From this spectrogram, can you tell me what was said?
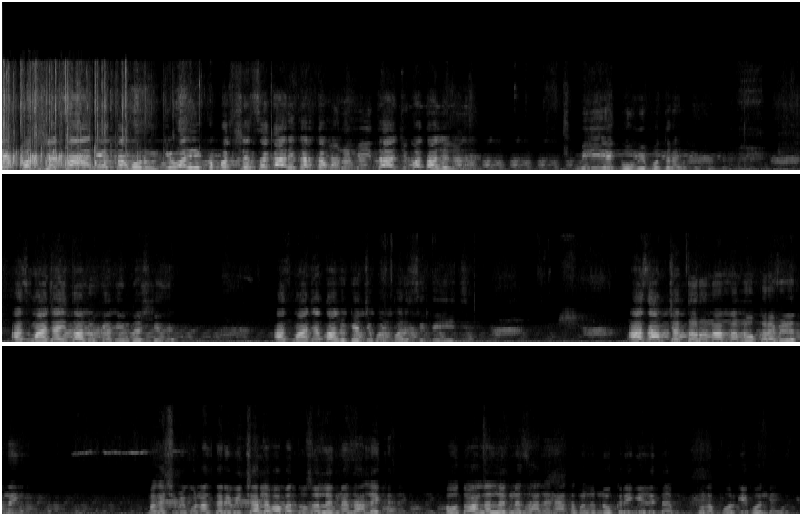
एक पक्षाचा नेता म्हणून किंवा एक पक्षाचा कार्यकर्ता म्हणून मी इथं अजिबात आलेलो नाही. मी एक भूमिपुत्र आहे. आज माझ्याही तालुक्यात इंडस्ट्रीज आहे आज माझ्या तालुक्याची पण परिस्थिती हीच आहे. आज आमच्या तरुणांना नोकऱ्या मिळत नाही. मग अशी मी कोणाला तरी विचारलं बाबा तुझं लग्न झालंय का? हो तो आला लग्न झालं नाही. आता म्हणलं नोकरी गेली तर तुला पोरगी कोण द्यायची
